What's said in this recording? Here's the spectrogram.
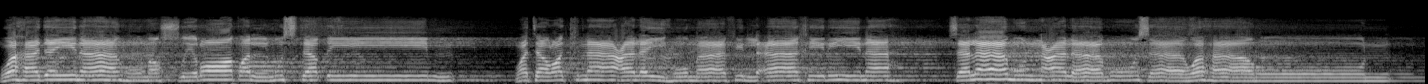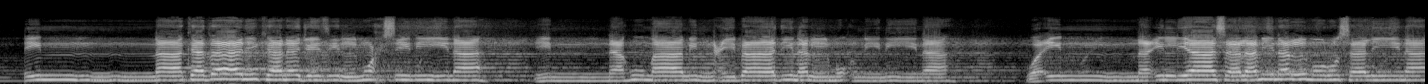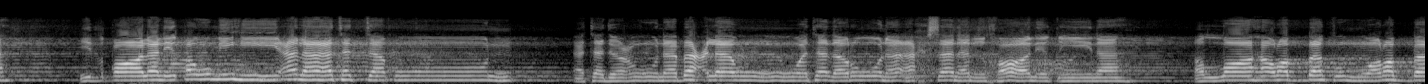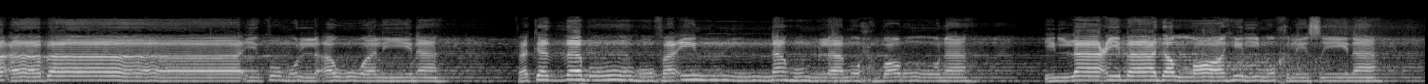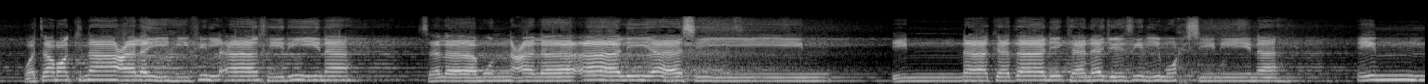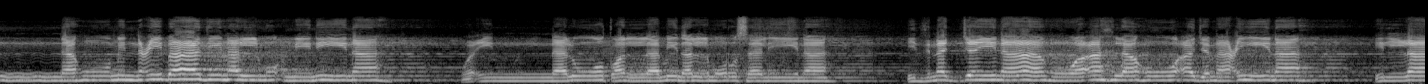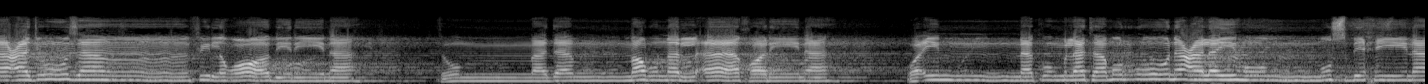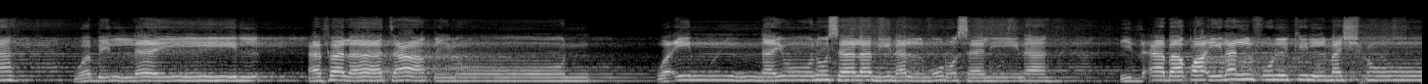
وهديناهما الصراط المستقيم وتركنا عليهما في الآخرين سلام على موسى وهارون. إنا كذلك نجزي المحسنين. إنهما من عبادنا المؤمنين. وإن إلياس لمن المرسلين. إذ قال لقومه ألا تتقون؟ أتدعون بعلا وتذرون أحسن الخالقين؟ الله ربكم ورب آبائكم الأولين. فكذبوه فإنهم لمحضرون. إلا عباد الله المخلصين. وتركنا عليه في الآخرين سلام على آل ياسين. إنا كذلك نجزي المحسنين. إنه من عبادنا المؤمنين. وإن لوطا لمن المرسلين. إذ نجيناه وأهله أجمعين إلا عجوزا في الغابرين. ثم دمرنا الآخرين. وإنكم لتمرون عليهم مصبحين. وبالليل أفلا تعقلون. وإن يونس لمن المرسلين. إذ أبق إلى الفلك المشحون.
